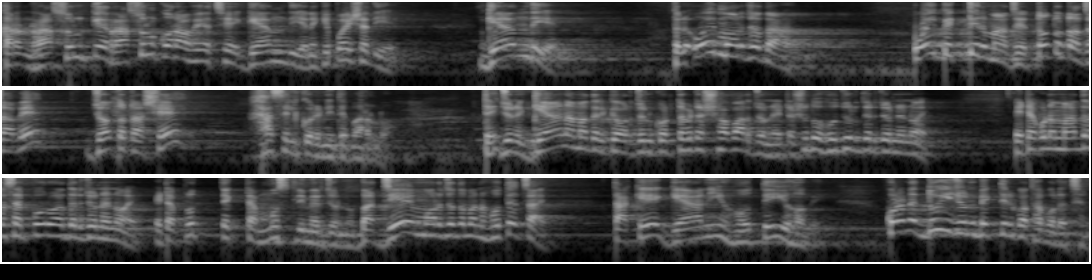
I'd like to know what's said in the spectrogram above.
কারণ রাসুলকে রাসুল করা হয়েছে জ্ঞান দিয়ে, নাকি পয়সা দিয়ে? জ্ঞান দিয়ে। তাহলে ওই মর্যাদা, ওই ব্যক্তির মাঝে ততটা যাবে যতটা সে হাসিল করে নিতে পারল। তো এই জন্য জ্ঞান আমাদেরকে অর্জন করতে হবে, এটা সবার জন্য, এটা শুধু হুজুরদের জন্য নয়। এটা কোনো মাদ্রাসার পড়ুয়াদের জন্য নয়, এটা প্রত্যেকটা মুসলিমের জন্য। বা যে মর্যাদাবান হতে চায়, তাকে জ্ঞানী হতেই হবে। কোরআনে দুইজন ব্যক্তির কথা বলেছেন।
